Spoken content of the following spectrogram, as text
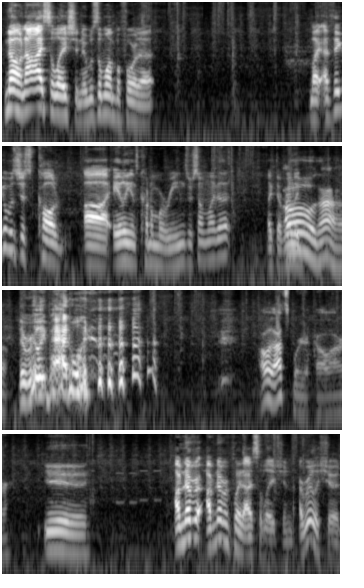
No, not Isolation. It was the one before that. Like I think it was just called uh Aliens Colonel Marines or something like that. Like the really Oh, that. the really bad one. Oh, that's where y'all are. yeah. I've never I've never played Isolation. I really should.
